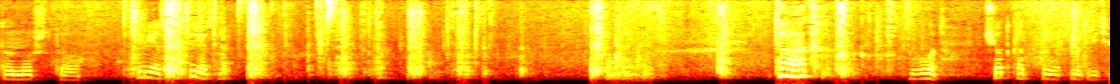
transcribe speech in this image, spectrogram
оно что. Интересно, интересно. Так, вот, четко отстает, смотрите.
